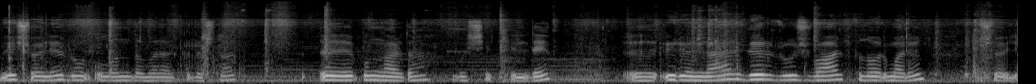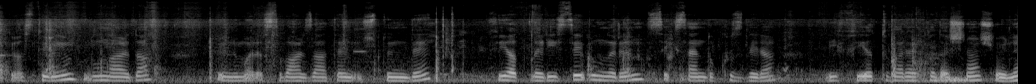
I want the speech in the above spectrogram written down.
Ve şöyle rol olanı da var arkadaşlar. Ee, bunlar da bu şekilde ee, ürünler ve ruj var Flormar'ın. Şöyle göstereyim. Bunlar da bir numarası var zaten üstünde. Fiyatları ise bunların 89 lira bir fiyatı var arkadaşlar. Şöyle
